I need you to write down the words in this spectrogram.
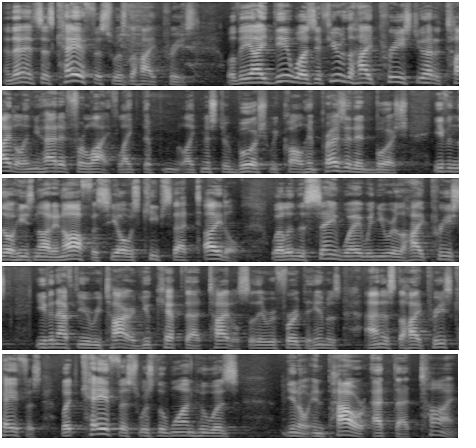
And then it says Caiaphas was the high priest. Well, the idea was if you were the high priest, you had a title and you had it for life. Like, the, like Mr. Bush, we call him President Bush. Even though he's not in office, he always keeps that title. Well, in the same way, when you were the high priest, even after you retired, you kept that title. So they referred to him as Annas the high priest, Caiaphas. But Caiaphas was the one who was you know, in power at that time.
